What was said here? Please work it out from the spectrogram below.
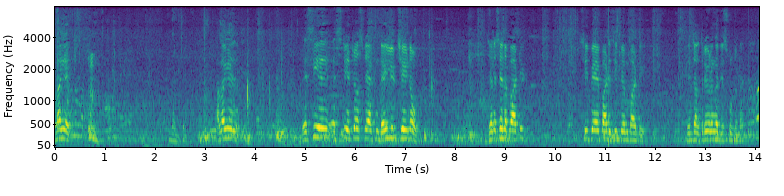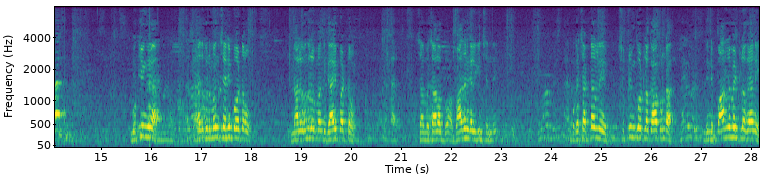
అలాగే. అలాగే ఎస్సీ ఎస్టీ అట్రాసిటీ యాక్ట్ని డైల్యూట్ చేయడం Janasena party CPI party CPM party దీన్ని చాలా తీవ్రంగా తీసుకుంటున్నాయి. ముఖ్యంగా పదకొండు మంది చనిపోవటం నాలుగు వందల మంది గాయపడటం చాలా బాధను కలిగించింది. ఒక చట్టాన్ని సుప్రీంకోర్టులో కాకుండా దీన్ని పార్లమెంట్లో కానీ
